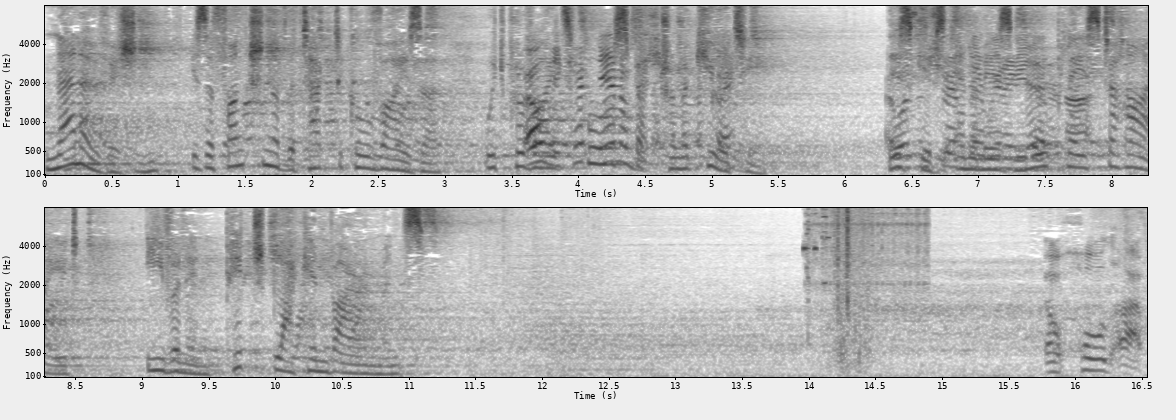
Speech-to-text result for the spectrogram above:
Nanovision is a function of the tactical visor which provides kept full spectrum acuity. This gives sure if they were enemies no place to hide, even in pitch black environments. Oh, hold up.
